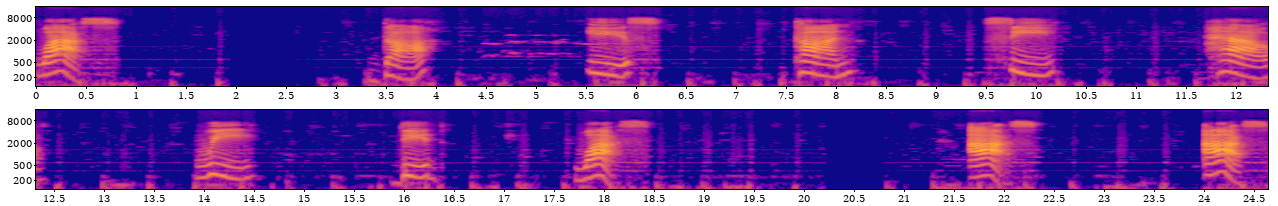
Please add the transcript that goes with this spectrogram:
Was. The is. Can. See. Have. We. Did. Was. As. As.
